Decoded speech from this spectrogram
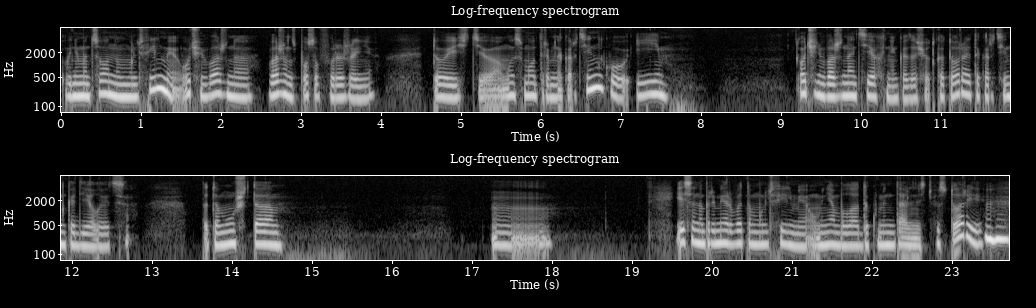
в анимационном мультфильме очень важно, важен способ выражения. То есть э, мы смотрим на картинку, и очень важна техника, за счет которой эта картинка делается. Потому что если, например, в этом мультфильме у меня была документальность в истории, Мгм.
